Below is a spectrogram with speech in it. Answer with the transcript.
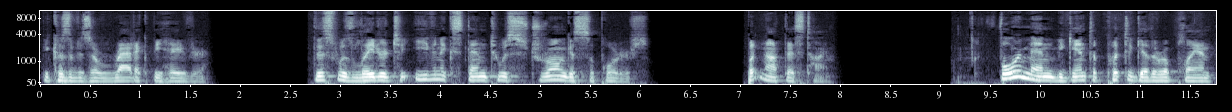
because of his erratic behavior. This was later to even extend to his strongest supporters. But not this time. Four men began to put together a plan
